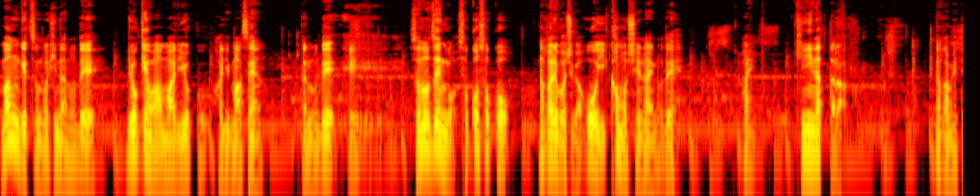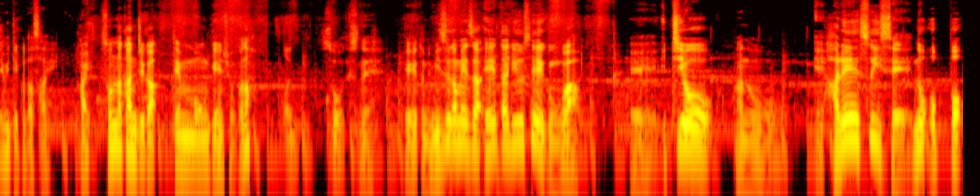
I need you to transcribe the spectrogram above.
満月の日なので条件はあまりよくありません。なので、えーその前後そこそこ流れ星が多いかもしれないので、はい、気になったら眺めてみてください。はい、そんな感じが天文現象かな。はい。そうですね。えっ、とね、水亀座エータ流星群は、えー一応、あのーハレー彗星の尾っぽ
